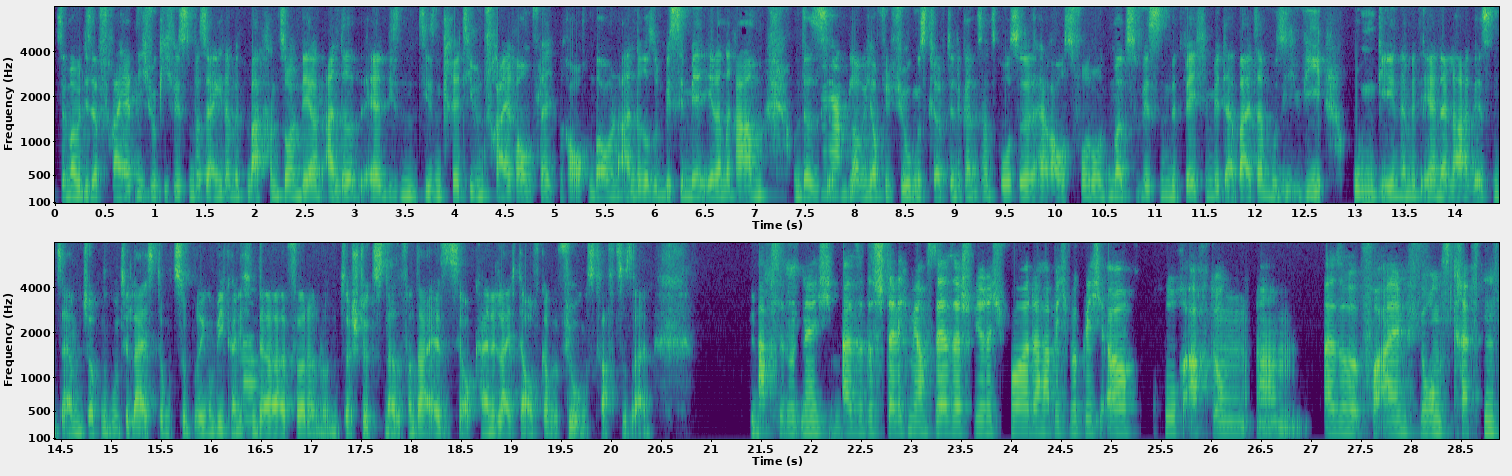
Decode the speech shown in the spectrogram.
sag mal, mit dieser Freiheit nicht wirklich wissen, was sie eigentlich damit machen sollen, während andere eher diesen, diesen kreativen Freiraum vielleicht brauchen, brauchen andere so ein bisschen mehr ihren Rahmen. Und das ist, ja. glaube ich, auch für die Führungskräfte eine ganz, ganz große Herausforderung, immer zu wissen, mit welchem Mitarbeiter muss ich wie umgehen, damit er in der Lage ist, in seinem Job eine gute Leistung zu bringen und wie kann ich ihn da fördern und unterstützen. Also von daher ist es ja auch keine leichte Aufgabe, Führungskraft zu sein. Absolut nicht. Also das stelle ich mir auch sehr, sehr schwierig vor. Da habe ich wirklich auch Hochachtung, ähm, also vor allen Führungskräften.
